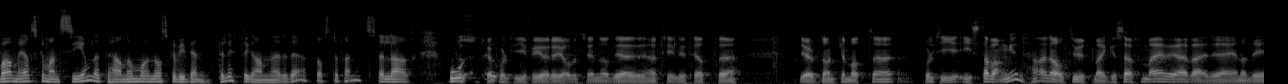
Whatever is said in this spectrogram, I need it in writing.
Hva mer skal man si om dette her? Nå, må, nå skal vi vente litt, grann, er det det, først og fremst? Eller Så skal politiet få gjøre jobben sin, og de har tillit til at eh, de gjør det på en ordentlig måte. Politiet i Stavanger har alltid utmerket seg for meg ved å være en av de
